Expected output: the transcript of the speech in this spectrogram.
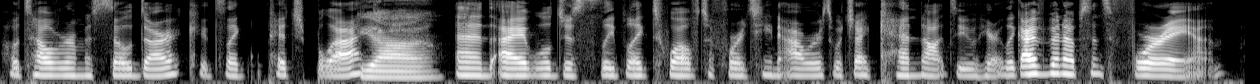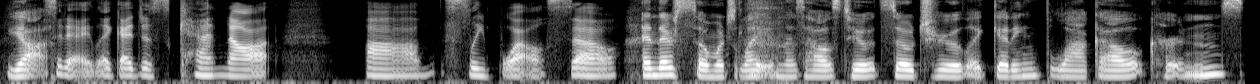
hotel room is so dark. It's like pitch black yeah, and I will just sleep like 12 to 14 hours, which I cannot do here. Like I've been up since 4 a.m. yeah, today. Like I just cannot um, sleep well. So and there's so much light in this house too. It's so true. Like getting blackout curtains.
